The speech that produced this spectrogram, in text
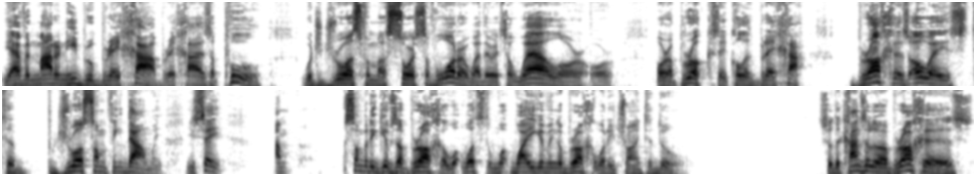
You have in modern Hebrew brecha. Brecha is a pool which draws from a source of water, whether it's a well or, or, or a brook. So they call it brecha. Bracha is always to draw something down. When you say, somebody gives a bracha, what, what's the, why are you giving a bracha? What are you trying to do? So the concept of a bracha is,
